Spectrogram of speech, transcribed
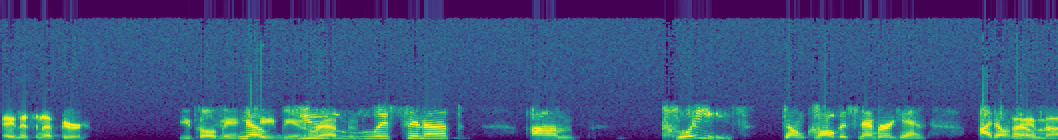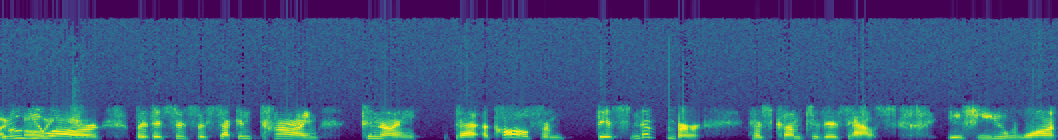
Hey, listen up here. You called me No, being you harassing. listen up. Um, please don't call this number again. I don't know not who you you. are, but this is the second time tonight that a call from this number has come to this house. If you want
